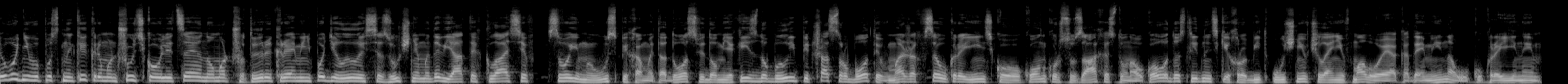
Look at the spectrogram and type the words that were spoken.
Сьогодні випускники Кременчуцького ліцею номер 4 Кремінь поділилися з учнями 9 класів своїми успіхами та досвідом, який здобули під час роботи в межах всеукраїнського конкурсу захисту науково-дослідницьких робіт учнів-членів Малої академії наук України.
